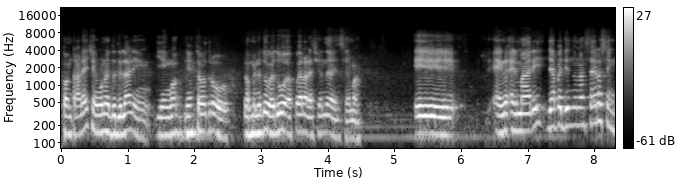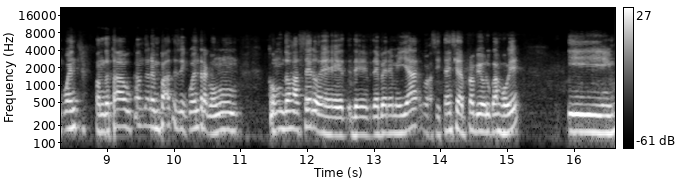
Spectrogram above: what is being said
contra Leche, en uno de titular y en, en, este otro, los minutos que tuvo después de la lesión de Benzema. Eh, el Madrid, ya perdiendo 1 a 0, se encuentra, cuando estaba buscando el empate, se encuentra con un, con un 2 a 0 de, de, de Beremillar, asistencia del propio Lucas Joyer. Y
